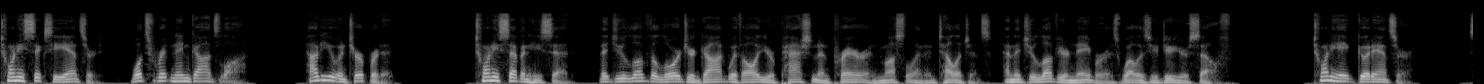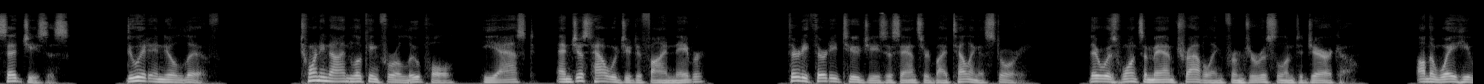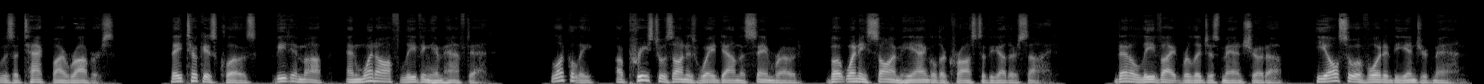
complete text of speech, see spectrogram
26 He answered, What's written in God's law? How do you interpret it? 27 He said, That you love the Lord your God with all your passion and prayer and muscle and intelligence, and that you love your neighbor as well as you do yourself. 28 Good answer. Said Jesus. Do it and you'll live. 29 Looking for a loophole, he asked, and just how would you define neighbor? 30 32 Jesus answered by telling a story. There was once a man traveling from Jerusalem to Jericho. On the way, he was attacked by robbers. They took his clothes, beat him up, and went off, leaving him half dead. Luckily, a priest was on his way down the same road, but when he saw him, he angled across to the other side. Then a Levite religious man showed up, he also avoided the injured man.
